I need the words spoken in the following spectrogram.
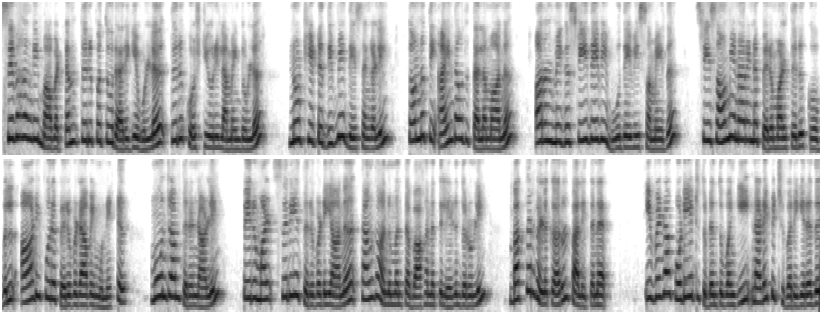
சிவகங்கை மாவட்டம் திருப்பத்தூர் அருகே உள்ள திருக்கோஷ்டியூரில் அமைந்துள்ள நூற்றி எட்டு திவ்ய தேசங்களில் தொண்ணூத்தி ஐந்தாவது தலமான அருள்மிகு ஸ்ரீதேவி பூதேவி சமேத ஸ்ரீ சௌமியநாராயண பெருமாள் திருக்கோவில் ஆடிப்புற பெருவிழாவை முன்னிட்டு மூன்றாம் திருநாளில் பெருமாள் சிறிய திருவடியான தங்க அனுமந்த வாகனத்தில் எழுந்தருளி பக்தர்களுக்கு அருள் பாலித்தனர். இவ்விழா கொடியேற்றத்துடன் துவங்கி நடைபெற்று வருகிறது.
